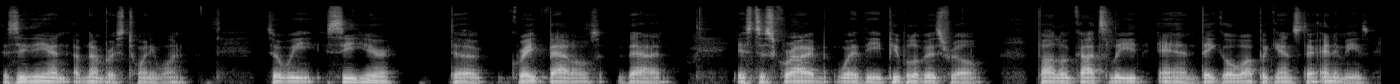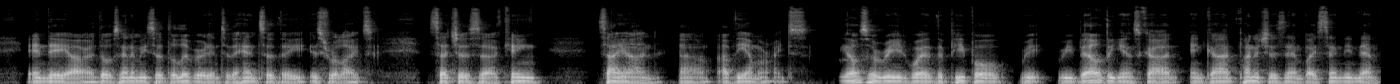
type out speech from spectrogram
This is the end of Numbers 21. So we see here the great battles that is described where the people of Israel follow God's lead and they go up against their enemies and they are those enemies are delivered into the hands of the Israelites, such as uh, King Sihon uh, of the Amorites. We also read where the people re- rebelled against God and God punishes them by sending them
